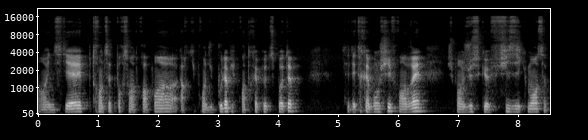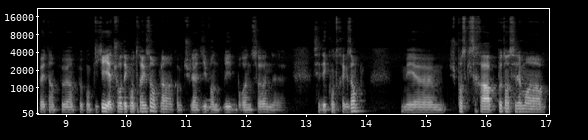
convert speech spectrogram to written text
en NCA, 37% à 3 points, alors qu'il prend du pull-up, il prend très peu de spot-up. C'est des très bons chiffres en vrai. Je pense juste que physiquement, ça peut être un peu, un peu compliqué. Il y a toujours des contre-exemples, hein. comme tu l'as dit, Van Vliet, Brunson, euh, c'est des contre-exemples. Mais euh, je pense qu'il sera potentiellement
